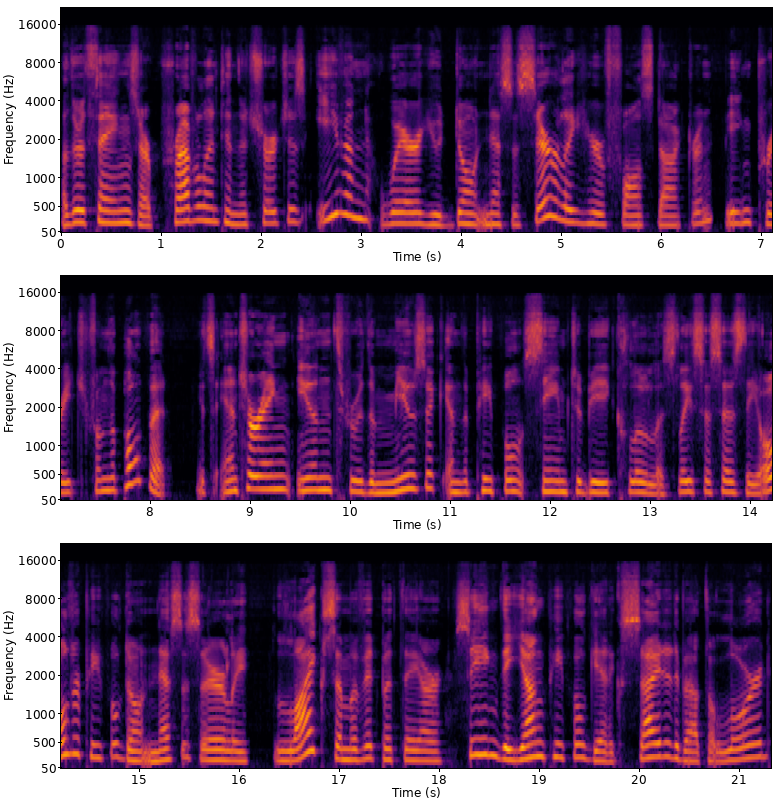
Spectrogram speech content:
other things are prevalent in the churches, even where you don't necessarily hear false doctrine being preached from the pulpit. It's entering in through the music, and the people seem to be clueless. Lisa says the older people don't necessarily like some of it, but they are seeing the young people get excited about the Lord,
